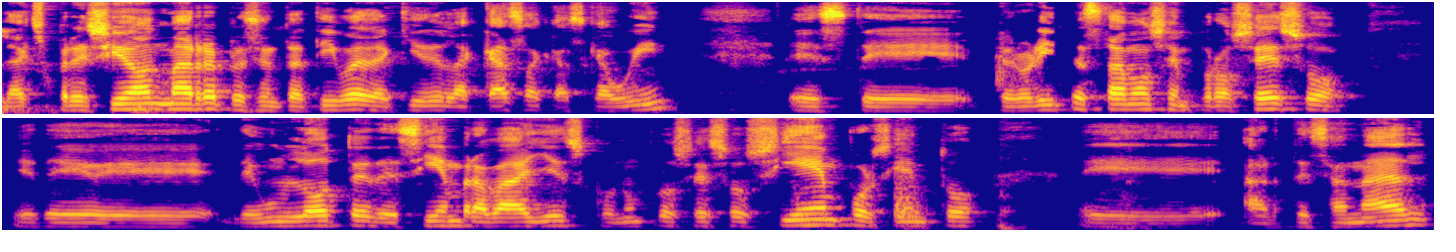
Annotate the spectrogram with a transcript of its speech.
la expresión más representativa de aquí de la casa Cascahuín. Este, pero ahorita estamos en proceso de, de, un lote de siembra valles con un proceso 100% eh, artesanal.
